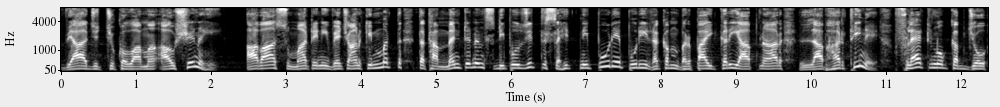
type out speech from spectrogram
વ્યાજ ચૂકવવામાં આવશે નહીં. આવાસ માટેની વેચાણ કિંમત તથા મેન્ટેનન્સ ડિપોઝિટ સહિતની પૂરેપૂરી રકમ ભરપાઈ કરી આપનાર લાભાર્થીને ફ્લેટનો કબજો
